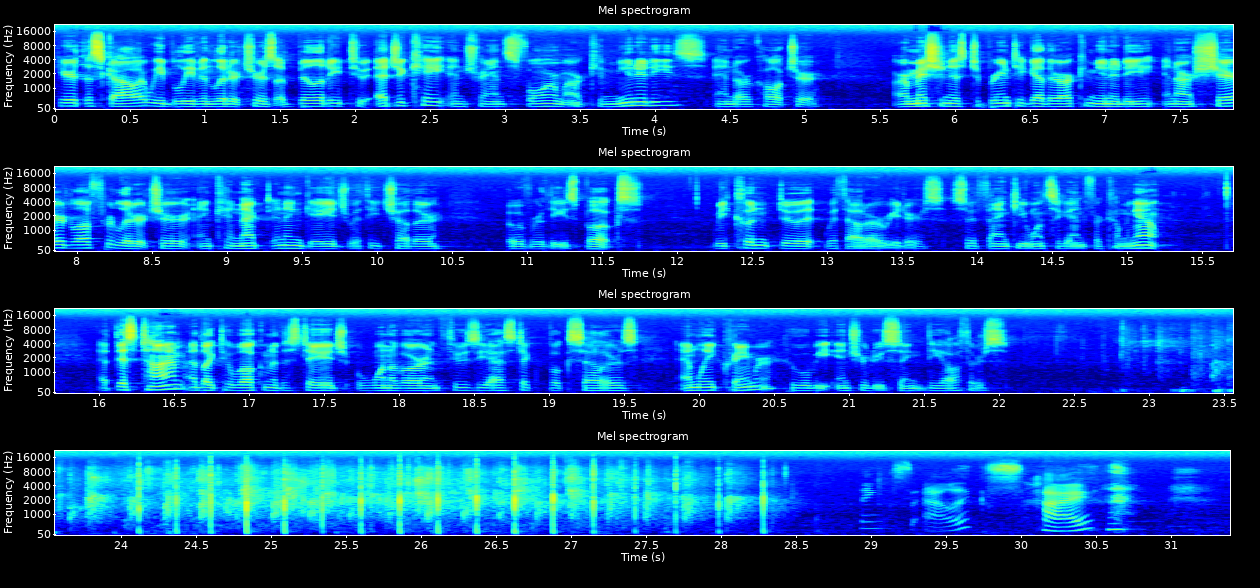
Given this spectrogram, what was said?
Here at The Scholar, we believe in literature's ability to educate and transform our communities and our culture. Our mission is to bring together our community in our shared love for literature and connect and engage with each other over these books. We couldn't do it without our readers, so thank you once again for coming out. At this time, I'd like to welcome to the stage one of our enthusiastic booksellers, Emily Kramer, who will be introducing the authors. Thanks, Alex. Hi.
